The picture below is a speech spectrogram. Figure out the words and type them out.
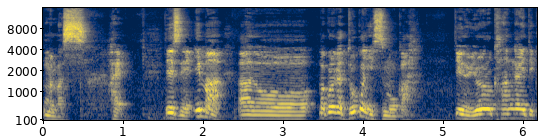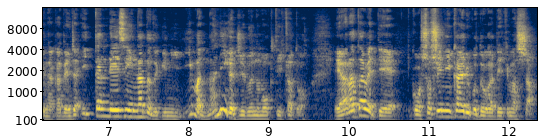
ー、思います。はい。でですね今あのー、まあ、これがどこに住もうかっていうのをいろいろ考えていく中でじゃあ一旦冷静になった時に今何が自分の目的かと、えー、改めてこう初心に帰ることができました。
